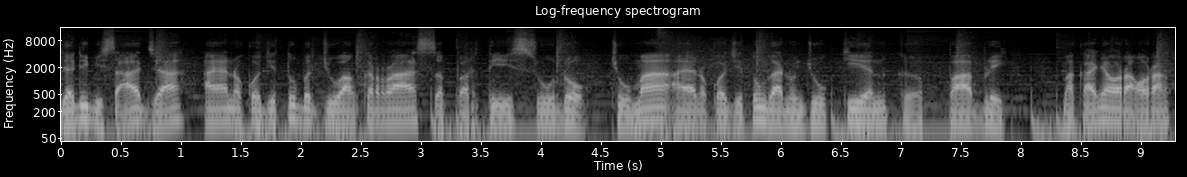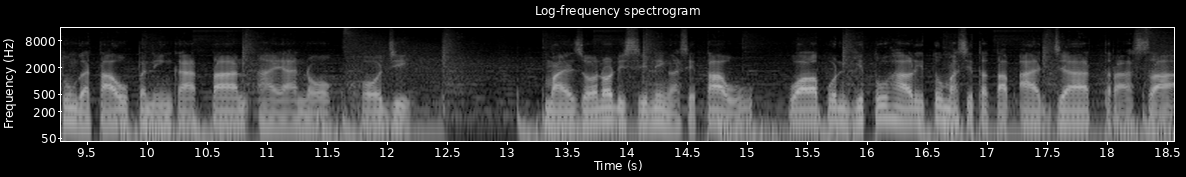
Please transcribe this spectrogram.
Jadi bisa aja Ayano Koji itu berjuang keras seperti Sudo. Cuma Ayano Koji itu gak nunjukin ke publik. Makanya orang-orang tuh gak tahu peningkatan Ayano Koji. Maezono di sini ngasih tahu, walaupun gitu hal itu masih tetap aja terasa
